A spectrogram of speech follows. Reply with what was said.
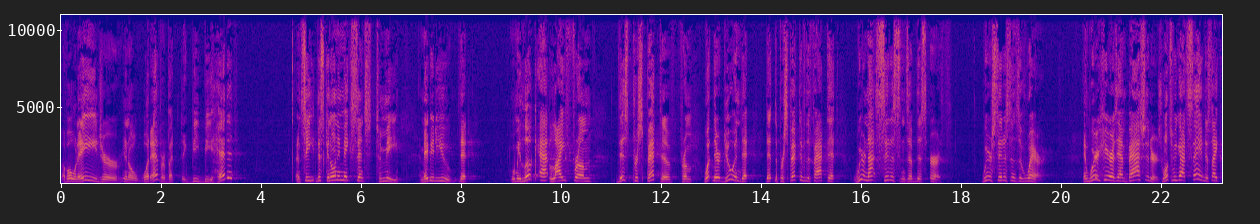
of old age or, you know, whatever, but to be beheaded? And see, this can only make sense to me, and maybe to you, that when we look at life from this perspective, from what they're doing, that that the perspective of the fact that we're not citizens of this earth. We're citizens of where? And we're here as ambassadors. Once we got saved, it's like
